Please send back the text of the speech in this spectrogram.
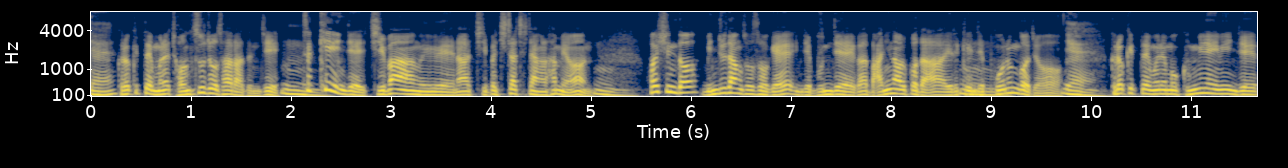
예. 그렇기 때문에 전수조사라든지 음. 특히 이제 지방의회나 지자체장을 하면 음. 훨씬 더 민주당 소속의 이제 문제가 많이 나올 거다 이렇게 음. 이제 보는 거죠. 예. 그렇기 때문에 뭐 국민의힘이 이제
